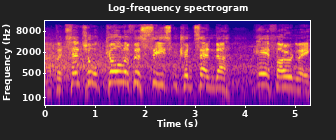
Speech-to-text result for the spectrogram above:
A potential goal of the season contender, if only.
